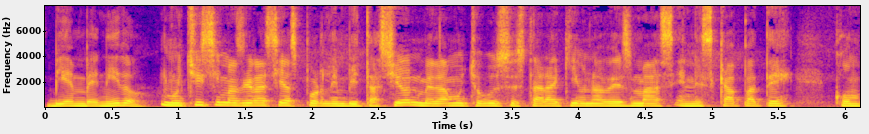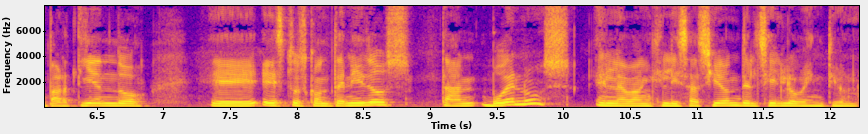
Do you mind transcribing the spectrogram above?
Bienvenido. Muchísimas gracias por la invitación. Me da mucho gusto estar aquí una vez más en Escápate compartiendo eh, estos contenidos tan buenos en la evangelización del siglo XXI.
